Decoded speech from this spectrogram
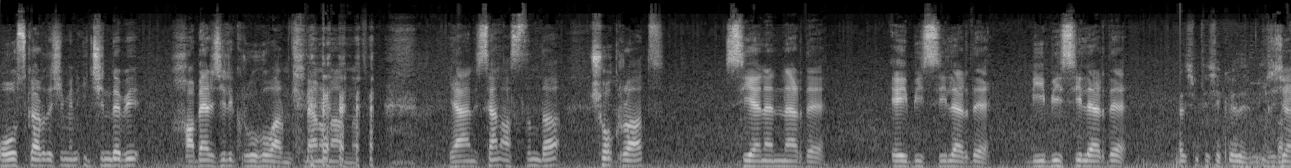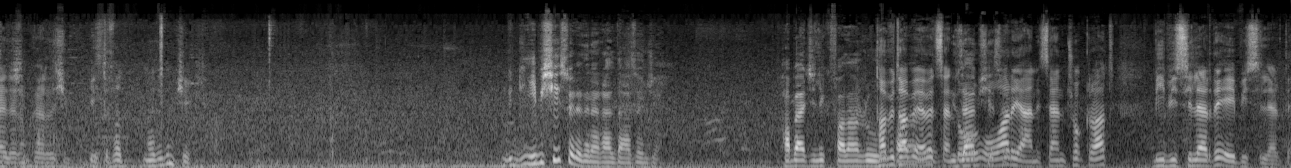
Oğuz kardeşimin içinde bir habercilik ruhu varmış. Ben onu anladım. yani sen aslında çok rahat CNN'lerde, ABC'lerde, BBC'lerde Kardeşim teşekkür ederim. rica ederim için. kardeşim. İltifat ne dedim ki? İyi bir şey söyledin herhalde az önce. Habercilik falan ruhu Tabii falan. tabii evet sende Güzel o, bir şey o var yani. Sen çok rahat BBC'lerde, ABC'lerde.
